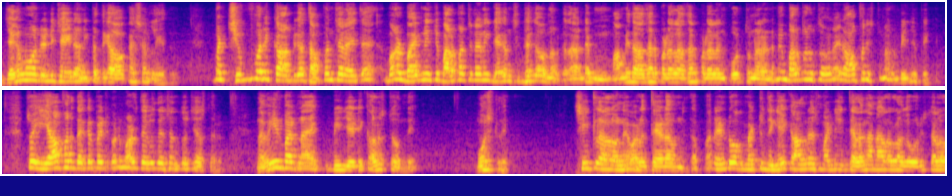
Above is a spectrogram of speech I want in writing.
జగన్మోహన్ రెడ్డి చేయడానికి పెద్దగా అవకాశం లేదు. బట్ చివరి కార్డుగా తప్పనిసరి అయితే వాళ్ళు బయట నుంచి బలపరచడానికి జగన్ సిద్ధంగా ఉన్నారు కదా. అంటే మా మీద ఆధారపడాలి ఆధారపడాలని కోరుతున్నారంటే మేము బలపరుస్తామని ఆయన ఆఫర్ ఇస్తున్నారు బీజేపీకి. సో ఈ ఆఫర్ దగ్గర పెట్టుకొని వాళ్ళు తెలుగుదేశంతో చేస్తారు. నవీన్ పట్నాయక్ బీజేడీ కలుస్తుంది మోస్ట్లీ సీట్లలోనే వాళ్ళకి తేడా ఉంది తప్ప రెండు ఒక మెట్టు దిగే కాంగ్రెస్ మళ్ళీ తెలంగాణలో లాగా ఒరిస్సాలో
